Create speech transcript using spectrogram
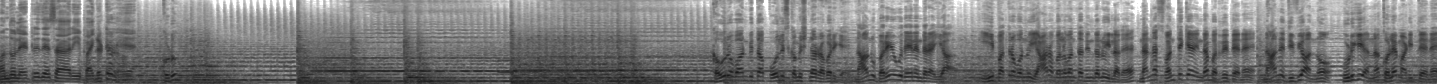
ಒಂದು ಲೆಟರ್ ಇದೆ ಸರ್ ಈ ಪ್ಯಾಕೆಟ್ ಲೆಟರ್? ಕೊಡು. ಗೌರವಾನ್ವಿತ ಪೊಲೀಸ್ ಕಮಿಷನರ್ ಅವರಿಗೆ ನಾನು ಬರೆಯುವುದೇನೆಂದರೆ ಅಯ್ಯ ಈ ಪತ್ರವನ್ನು ಯಾರ ಬಲವಂತದಿಂದಲೂ ಇಲ್ಲದೆ ನನ್ನ ಸ್ವಂತಿಕೆಯಿಂದ ಬರೆದಿದ್ದೇನೆ. ನಾನೇ ದಿವ್ಯಾ ಅನ್ನೋ ಹುಡುಗಿಯನ್ನ ಕೊಲೆ ಮಾಡಿದ್ದೇನೆ.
